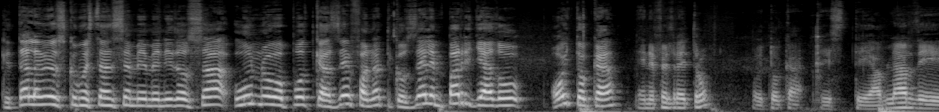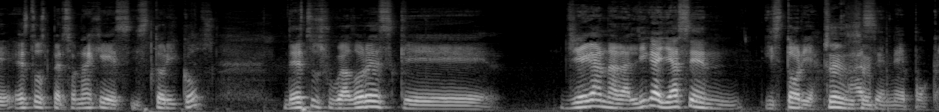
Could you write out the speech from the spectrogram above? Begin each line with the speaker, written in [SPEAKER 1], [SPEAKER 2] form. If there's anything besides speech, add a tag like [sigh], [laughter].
[SPEAKER 1] ¿Qué tal amigos? ¿Cómo están? Sean bienvenidos a un nuevo podcast de fanáticos del emparrillado. Hoy toca NFL Retro. Hoy toca este, hablar de estos personajes históricos. De estos jugadores que llegan a la liga y hacen historia.
[SPEAKER 2] Sí, sí, sí.
[SPEAKER 1] hacen época.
